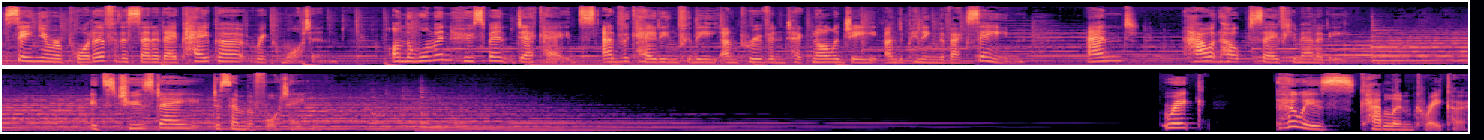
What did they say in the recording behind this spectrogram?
senior reporter for the Saturday paper, Rick Morton, on the woman who spent decades advocating for the unproven technology underpinning the vaccine and how it helped save humanity. It's Tuesday, December 14. Rick, who is Katalin Karikó?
